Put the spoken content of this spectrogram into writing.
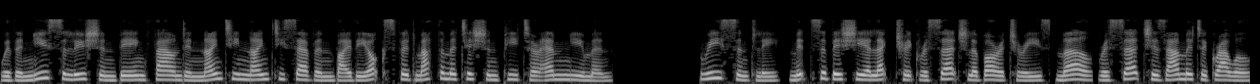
with a new solution being found in 1997 by the Oxford mathematician Peter M. Neumann. Recently, Mitsubishi Electric Research Laboratories researchers Amit Agrawal,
